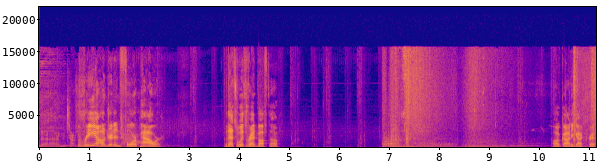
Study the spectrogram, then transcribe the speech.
learn to 304 power. That's with red buff though. Oh god, he got crit.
